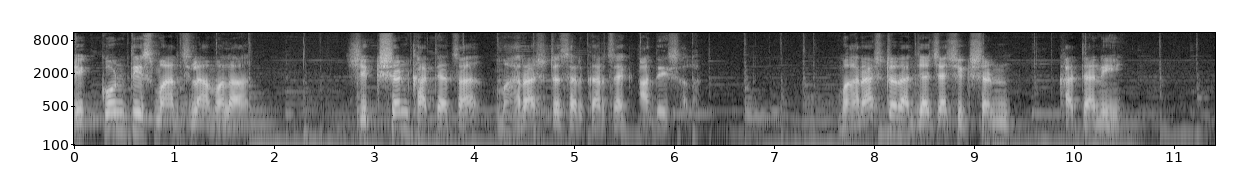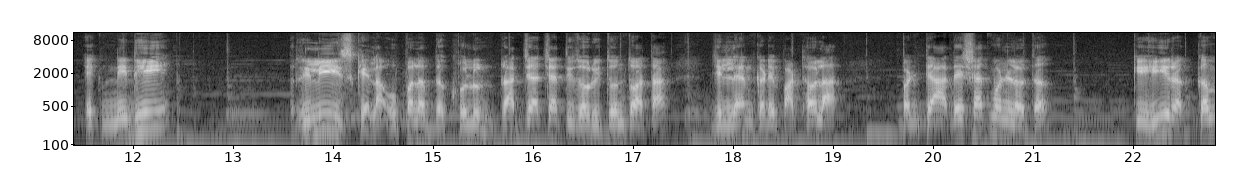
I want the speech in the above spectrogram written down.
एकोणतीस मार्चला आम्हाला शिक्षण खात्याचा महाराष्ट्र सरकारचा एक आदेश आला. महाराष्ट्र राज्याच्या शिक्षण खात्याने एक निधी रिलीज केला उपलब्ध खोलून. राज्याच्या तिजोरीतून तो आता जिल्ह्यांकडे पाठवला. पण त्या आदेशात म्हणलं होतं की ही रक्कम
